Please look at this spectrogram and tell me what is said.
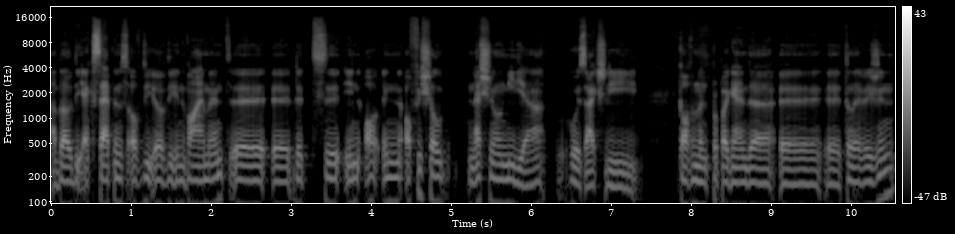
about the acceptance of the of the environment uh, uh, that in in official national media who is actually government propaganda television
